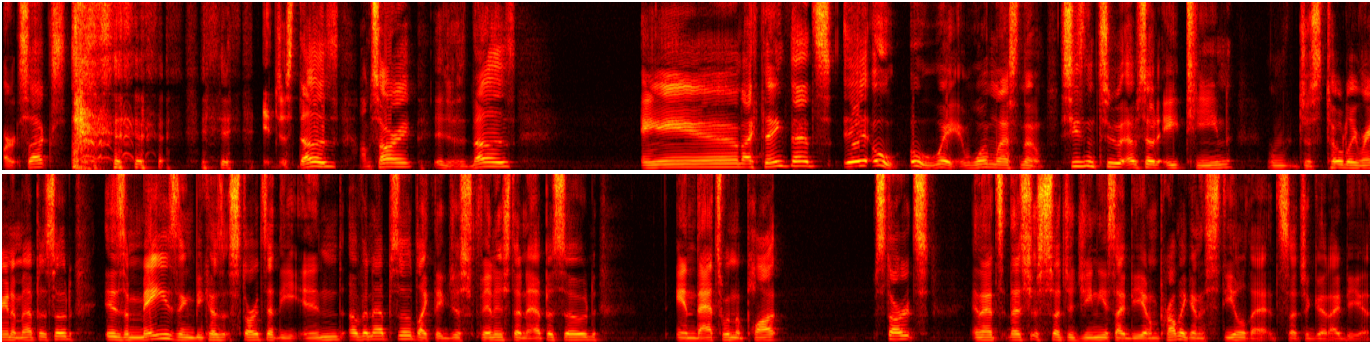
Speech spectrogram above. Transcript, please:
Art sucks. it just does. I'm sorry. It just does. And I think that's it. Oh, oh, wait, one last note. Season two, episode 18, just totally random episode, is amazing because it starts at the end of an episode. Like they just finished an episode, and that's when the plot starts. And that's that's just such a genius idea. I'm probably gonna steal that. It's such a good idea.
